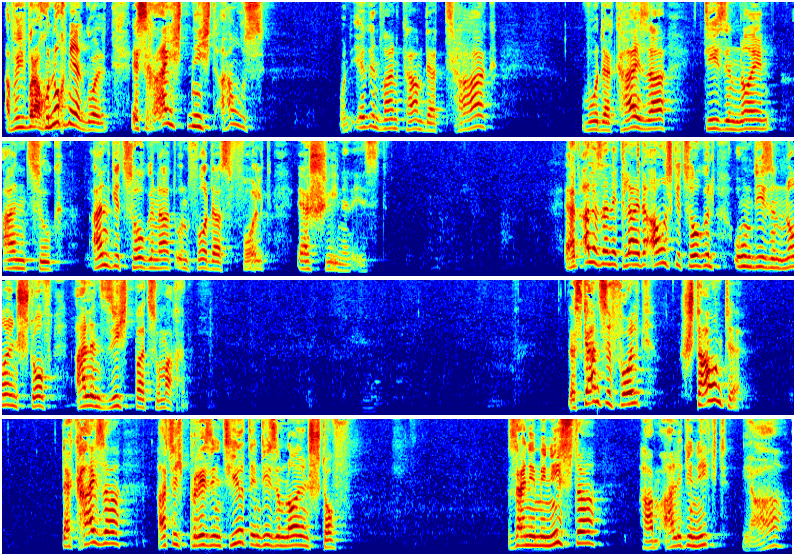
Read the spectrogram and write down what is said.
Aber wir brauchen noch mehr Gold. Es reicht nicht aus. Und irgendwann kam der Tag, wo der Kaiser diesen neuen Anzug angezogen hat und vor das Volk erschienen ist. Er hat alle seine Kleider ausgezogen, um diesen neuen Stoff allen sichtbar zu machen. Das ganze Volk staunte. Der Kaiser hat sich präsentiert in diesem neuen Stoff. Seine Minister haben alle genickt, ja.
